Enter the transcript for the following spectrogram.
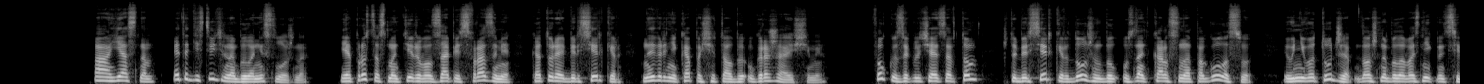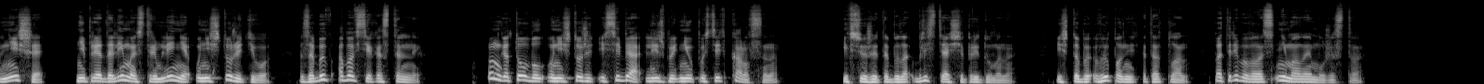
«А, ясно. Это действительно было несложно. Я просто смонтировал запись с фразами, которые Берсеркер наверняка посчитал бы угрожающими. Фокус заключается в том, что Берсеркер должен был узнать Карлсона по голосу, и у него тут же должно было возникнуть сильнейшее, непреодолимое стремление уничтожить его, забыв обо всех остальных. Он готов был уничтожить и себя, лишь бы не упустить Карлсона. И все же это было блестяще придумано. И чтобы выполнить этот план, потребовалось немалое мужество.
